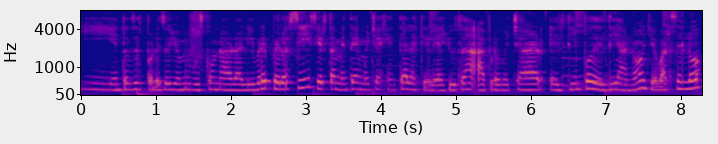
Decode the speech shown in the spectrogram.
Y entonces por eso yo me busco una hora libre, pero sí, ciertamente hay mucha gente a la que le ayuda a aprovechar el tiempo del día, ¿no? Llevárselo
